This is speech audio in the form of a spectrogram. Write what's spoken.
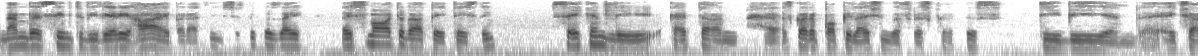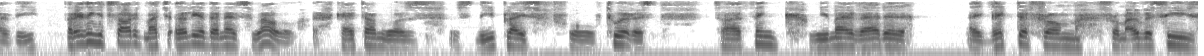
numbers seem to be very high, but I think it's just because they, they're smart about their testing. Secondly, Cape Town has got a population with risk factors, TB and uh, HIV. But I think it started much earlier than as well. Cape Town was, was the place for tourists. So I think we may have had a, a vector from, from overseas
